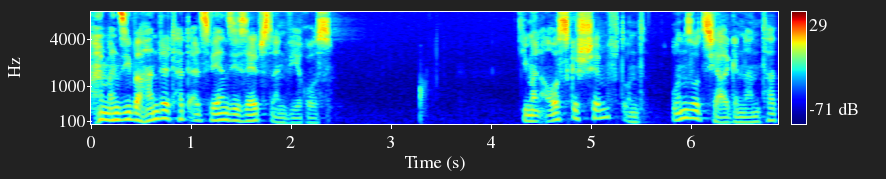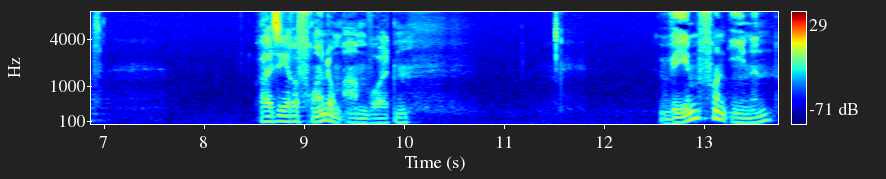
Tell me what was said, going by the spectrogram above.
weil man sie behandelt hat, als wären sie selbst ein Virus, die man ausgeschimpft und unsozial genannt hat, weil sie ihre Freunde umarmen wollten. Wem von ihnen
